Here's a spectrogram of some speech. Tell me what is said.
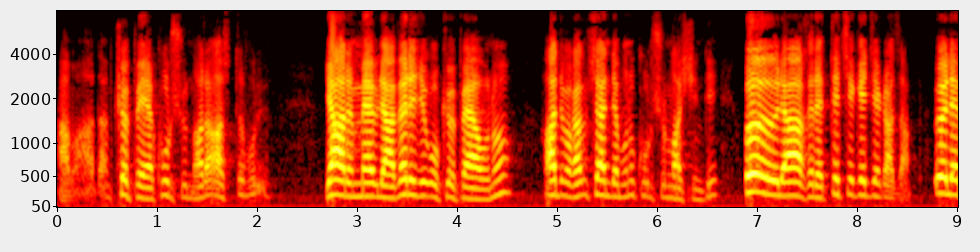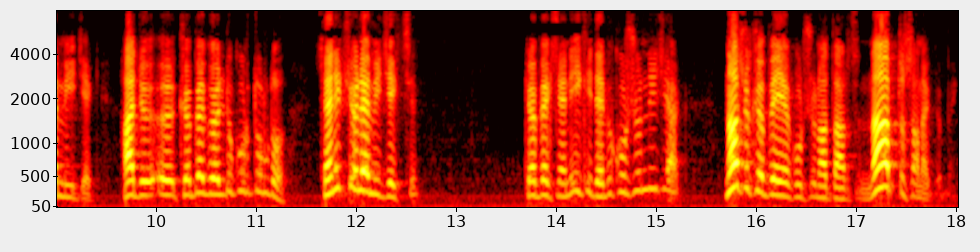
Ama adam köpeğe kurşunları astı vuruyor. Yarın Mevla verecek o köpeğe onu. Hadi bakalım sen de bunu kurşunla şimdi. Öyle ahirette çekecek azap. Ölemeyecek. Hadi köpek öldü kurtuldu. Sen hiç ölemeyeceksin. Köpek seni ikide bir kurşunlayacak. Nasıl köpeğe kurşun atarsın? Ne yaptı sana köpek?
